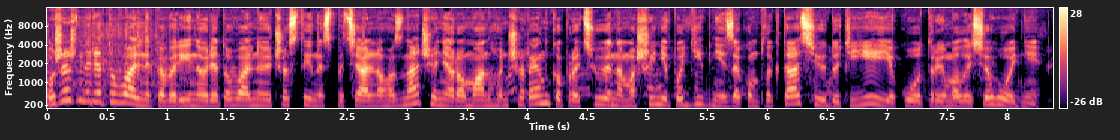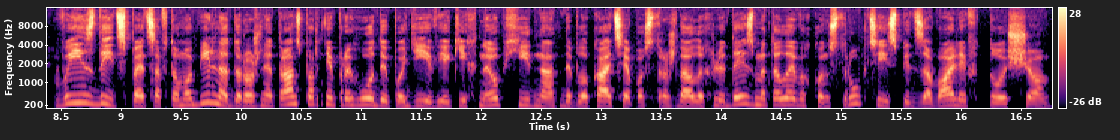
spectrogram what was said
Пожежний рятувальник аварійно-рятувальної частини спеціального значення Роман Гончаренко працює на машині подібній за комплектацією до тієї, яку отримали сьогодні. Виїздить спецавтомобіль на дорожньо-транспортні пригоди, події, в яких необхідна деблокація постраждалих людей з металевих конструкцій, з-під завалів тощо.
